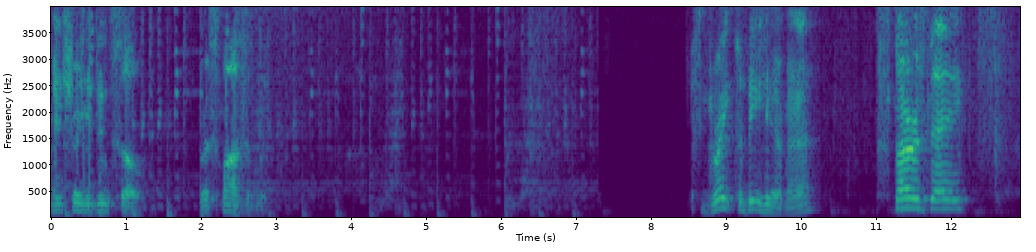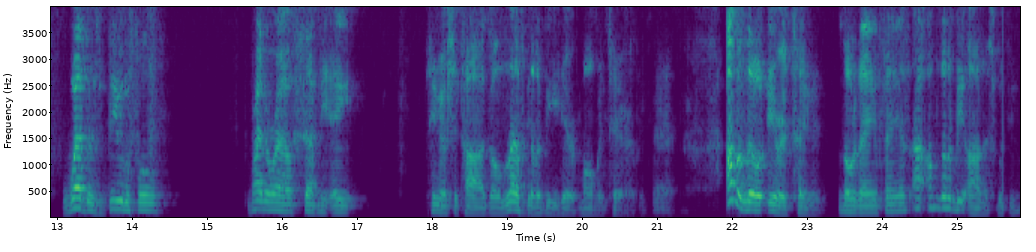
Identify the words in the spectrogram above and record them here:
make sure you do so responsibly. It's great to be here, man. It's Thursday, weather's beautiful, right around 78 here in Chicago. Lev's gonna be here momentarily, man. I'm a little irritated, Notre Dame fans. I, I'm gonna be honest with you.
